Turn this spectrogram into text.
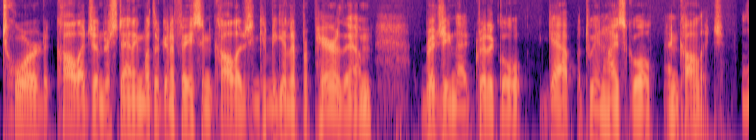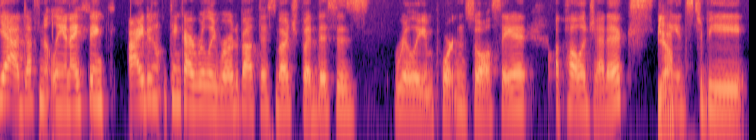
toward college, understanding what they're going to face in college, and can begin to prepare them, bridging that critical gap between high school and college. Yeah, definitely. And I think I don't think I really wrote about this much, but this is really important. So I'll say it. Apologetics yeah. needs to be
